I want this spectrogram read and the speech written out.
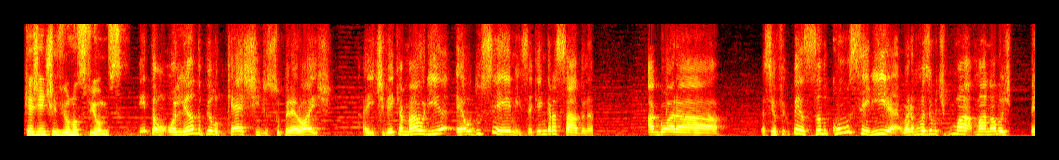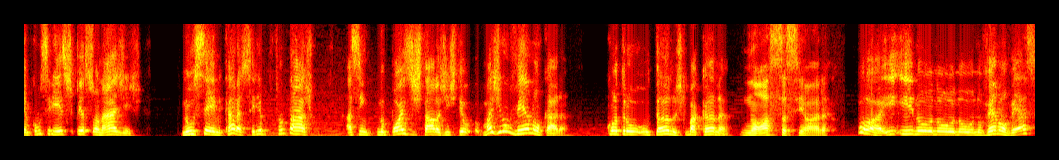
que a gente viu nos filmes? Então, olhando pelo casting de super-heróis, a gente vê que a maioria é o do CM. Isso aqui é engraçado, né? Agora, assim, eu fico pensando como seria. Agora eu vou fazer tipo uma, uma analogia. Como seriam esses personagens no CM? Cara, seria fantástico. Assim, no pós-estalo, a gente tem. Imagina um Venom, cara, contra o, o Thanos, que bacana. Nossa senhora. Porra, e, e no, no, no, no Venom Verse,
